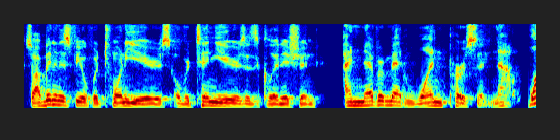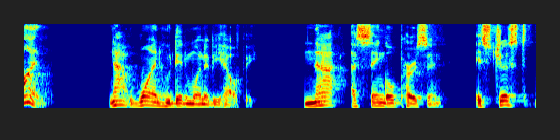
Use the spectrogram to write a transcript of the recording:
So I've been in this field for 20 years, over 10 years as a clinician. I never met one person, not one, not one who didn't want to be healthy. Not a single person. It's just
